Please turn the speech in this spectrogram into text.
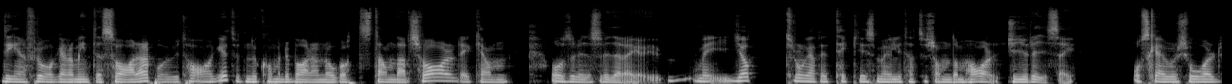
det är en fråga de inte svarar på överhuvudtaget utan då kommer det bara något standardsvar. Det kan och så vidare. Och så vidare. Men jag tror att det är tekniskt möjligt eftersom de har gyro i sig. Och Skyward Sword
